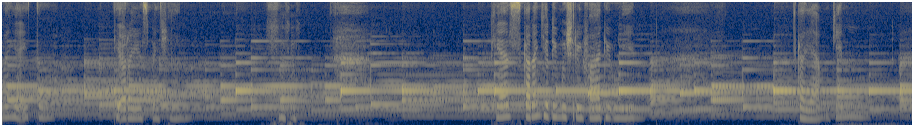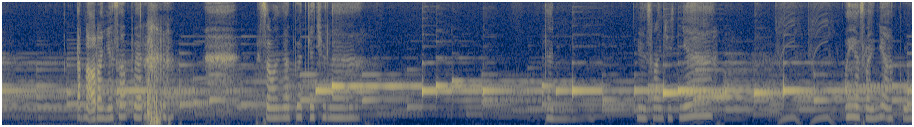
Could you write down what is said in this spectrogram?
karena ya itu. Dia orang yang spesial dia sekarang jadi musyrifah di UIN kayak mungkin karena orangnya sabar. Semangat buat Kak Jula dan yang selanjutnya oh ya selanjutnya aku.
